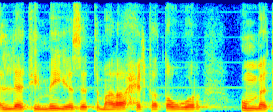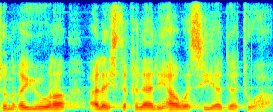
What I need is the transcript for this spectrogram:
التي ميزت مراحل تطور أمة غيورة على استقلالها وسيادتها.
